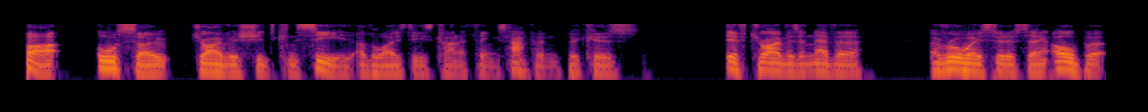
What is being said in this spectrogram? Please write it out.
But also drivers should concede, otherwise these kind of things happen because if drivers are never are always sort of saying, "Oh, but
